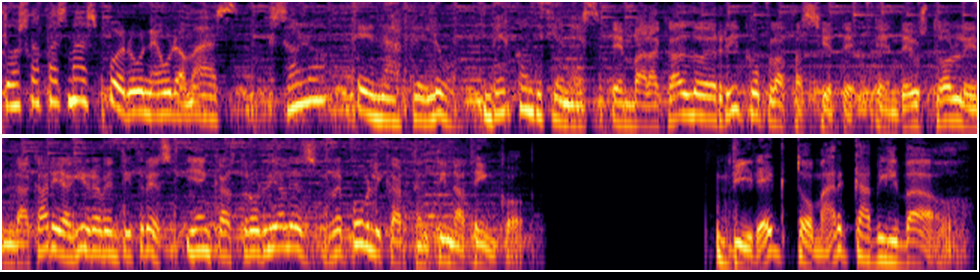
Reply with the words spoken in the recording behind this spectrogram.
Dos gafas más por un euro más. Solo en Aflelu. Ver condiciones. En Baracaldo de Rico, Plaza 7. En Deustol, en Dakar Aguirre 23. Y en Castro República Argentina 5. Directo Marca Bilbao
